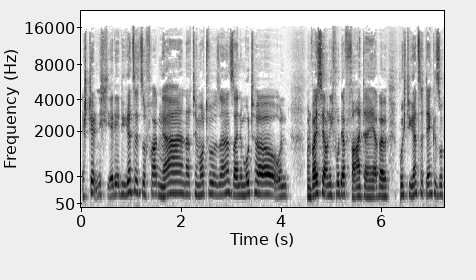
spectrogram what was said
er stellt nicht, er die ganze Zeit so Fragen, ja, nach dem Motto, ne, seine Mutter und man weiß ja auch nicht, wo der Vater herkommt, wo ich die ganze Zeit denke, so,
